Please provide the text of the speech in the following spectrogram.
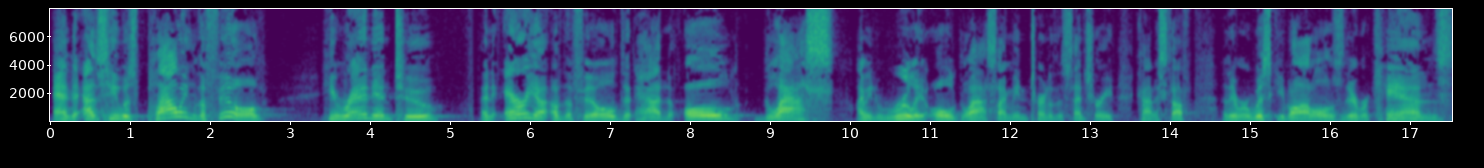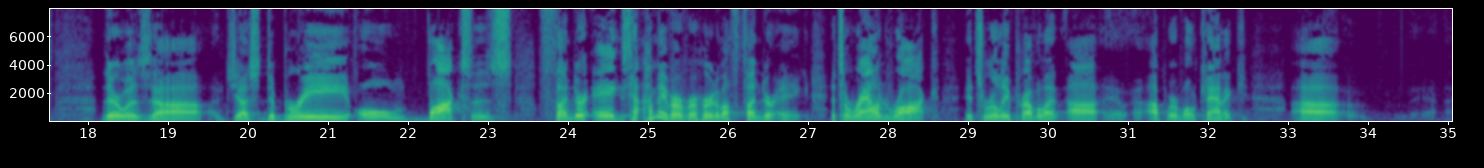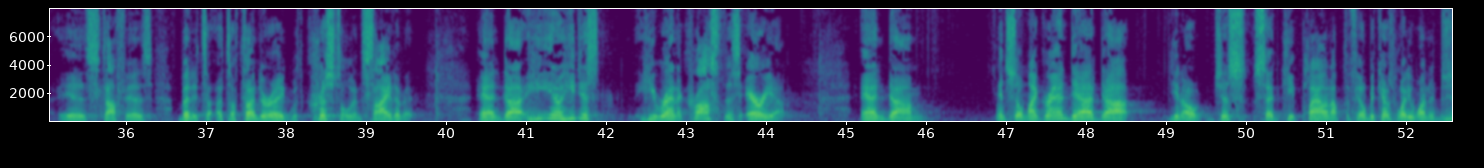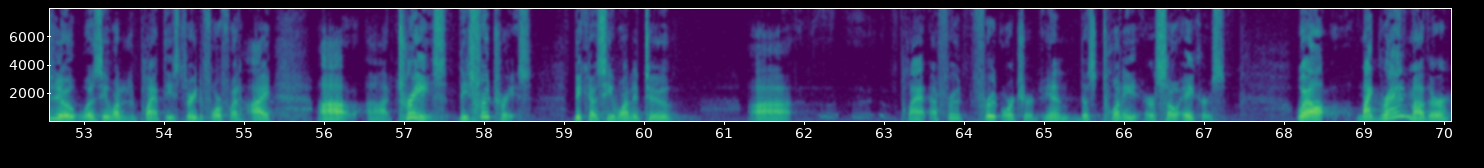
And as he was plowing the field, he ran into an area of the field that had old glass I mean, really old glass. I mean, turn of the century kind of stuff. There were whiskey bottles, there were cans, there was uh, just debris, old boxes, thunder eggs. How many have ever heard of a thunder egg? It's a round rock. It's really prevalent uh, up where volcanic uh, is stuff is, but it's a, it's a thunder egg with crystal inside of it. And uh, he, you know, he just he ran across this area, and um, and so my granddad, uh, you know, just said keep plowing up the field because what he wanted to do was he wanted to plant these three to four foot high uh, uh trees, these fruit trees, because he wanted to uh, plant a fruit, fruit orchard in this 20 or so acres. Well, my grandmother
